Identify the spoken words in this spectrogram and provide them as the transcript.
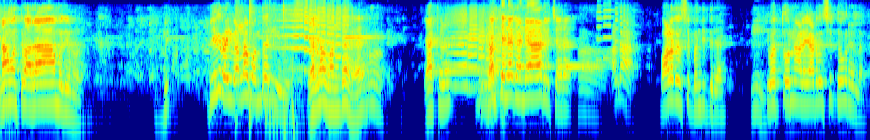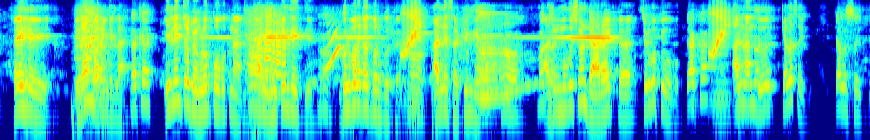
ನಾವಂತೂ ಆರಾಮದಿವಿ ನೋಡು. ಬೀಗ್ರ ಇವೆಲ್ಲ ಬಂದ ರೀ. ಎಲ್ಲ ಒಂದ? ಯಾಕೆ ಹೇಳು? ನಮ್ಮ ತಲೆಯಾಗ ಹನ್ನೆರಡು ವಿಚಾರ. ಅಲ್ಲ ಬಹಳ ದಿವ್ಸಕ್ಕೆ ಬಂದಿದ್ದೀರ? ಹ್ಮ್ ಇವತ್ತು ನಾಳೆ ಎರಡು ದಿವಸ ಇದ್ದು ಹೋಗ್ರಲ್ಲ? ಏ ಇರಕ್ ಬರಂಗಿಲ್ಲ. ಯಾಕೆ? ಇಲ್ಲಿಂತ್ರ ಬೆಂಗಳೂರಿಗೆ ಹೋಗ್ಬೇಕು ನಾ. ಅಲ್ಲಿ ಮೀಟಿಂಗ್ ಐತಿ. ಗುಲ್ಬರ್ಗಾಗ್ ಬರ್ಬೇಕು. ಅಲ್ಲಿ ಸೆಟ್ಟಿಂಗ್ ಐತಿ. ಹ್ಮ್. ಮತ್ತೆ? ಅದನ್ನ ಮುಗಿಸ್ಕೊಂಡು ಡೈರೆಕ್ಟ್ ಸಿರುಗುಪ್ಪಿ ಹೋಗ್ಬೇಕು. ಯಾಕ? ಅಲ್ಲಿ ನಂದು ಕೆಲಸ ಐತಿ. ಕೆಲಸ ಐತಿ.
